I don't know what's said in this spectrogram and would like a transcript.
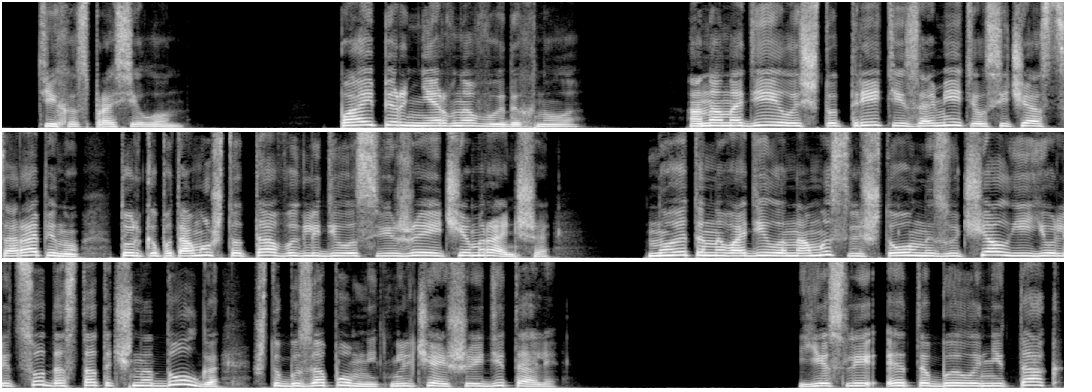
— тихо спросил он. Пайпер нервно выдохнула. Она надеялась, что третий заметил сейчас царапину только потому, что та выглядела свежее, чем раньше. Но это наводило на мысль, что он изучал ее лицо достаточно долго, чтобы запомнить мельчайшие детали. Если это было не так,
